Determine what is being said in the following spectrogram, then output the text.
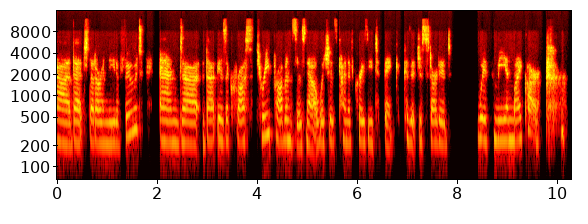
uh, that that are in need of food, and uh, that is across three provinces now, which is kind of crazy to think because it just started with me and my car.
